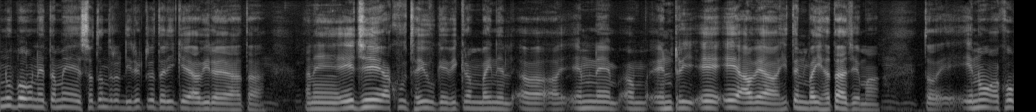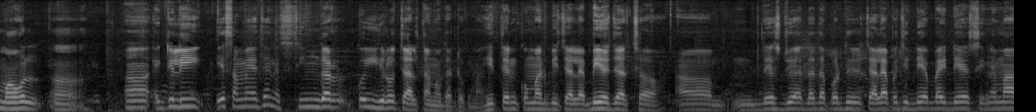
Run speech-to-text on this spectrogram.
અનુભવને તમે સ્વતંત્ર ડિરેક્ટર તરીકે આવી રહ્યા હતા. અને એ જે આખું થયું કે વિક્રમભાઈને એમને એન્ટ્રી એ એ આવ્યા, હિતનભાઈ હતા જેમાં, તો એનો આખો માહોલ એકચ્યુઅલી એ સમયે છે ને સિંગર કોઈ હીરો ચાલતા નહોતા ટૂંકમાં. હિતેન કુમાર બી ચાલ્યા, બે હજાર છ દેશ જોયા દાદા પરથી ચાલ્યા પછી day by day cinema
